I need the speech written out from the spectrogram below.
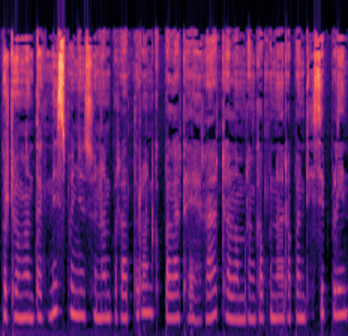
pedoman teknis penyusunan peraturan kepala daerah dalam rangka penerapan disiplin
